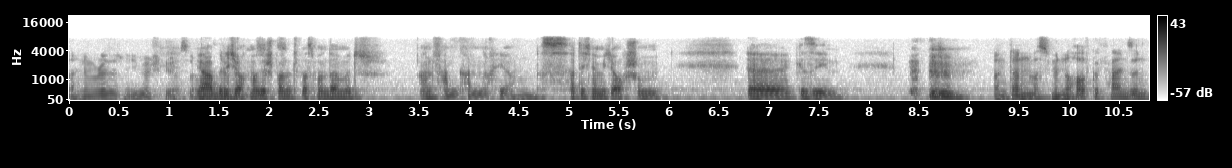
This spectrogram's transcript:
einem Resident Evil Spiel. Ja, bin ich auch mal gespannt, was man damit anfangen kann nachher. Mhm. Das hatte ich nämlich auch schon äh, gesehen. Und dann, was mir noch aufgefallen sind,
